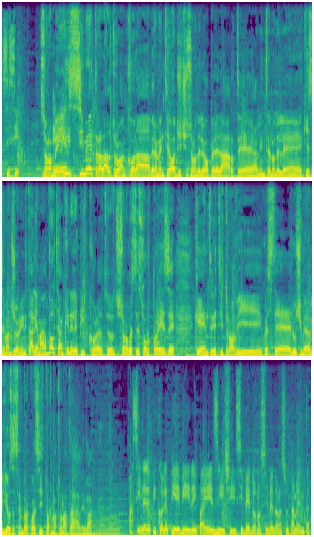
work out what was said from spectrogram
Sì, sì. Sono E- bellissime, tra l'altro ancora veramente oggi ci sono delle opere d'arte all'interno delle chiese maggiori in Italia, ma a volte anche nelle piccole. Ci sono queste sorprese che entri e ti trovi queste luci meravigliose, sembra quasi tornato Natale, va. Ah sì, nelle piccole pievi dei paesi ci, si vedono, si vedono assolutamente.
